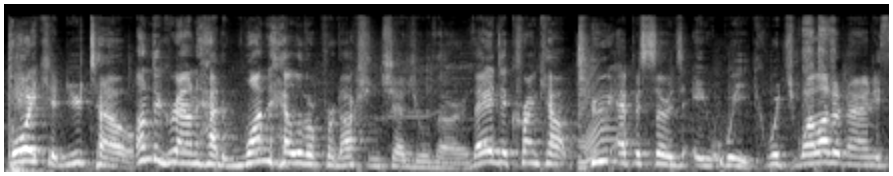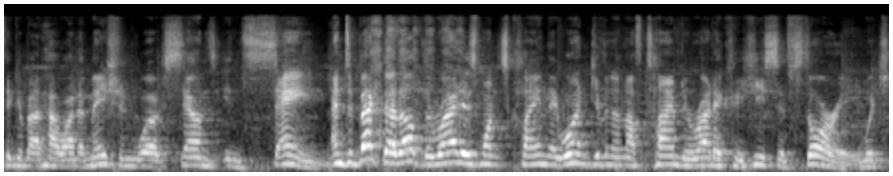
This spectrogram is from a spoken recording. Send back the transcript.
boy can you tell. Underground had one hell of a production schedule though. They had to crank out two episodes a week, which while I don't know anything about how animation works, sounds insane. And to back that up, the writers once claimed they weren't given enough time to write a cohesive story, which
